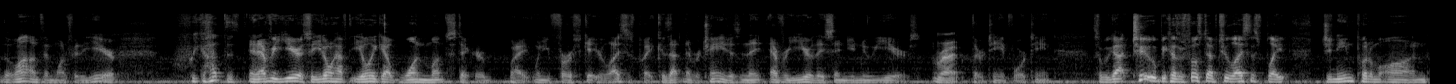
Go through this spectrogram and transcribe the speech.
the month and one for the year. We got this, and every year, so you don't have to. You only got one month sticker, right, when you first get your license plate, because that never changes. And then every year they send you new years, Right. 13, 14. So we got two because we're supposed to have two license plate. Janine put them on,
